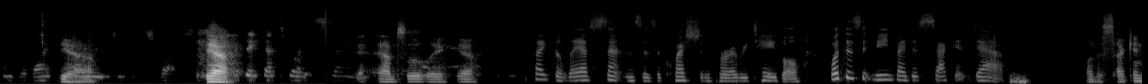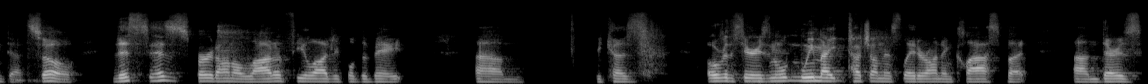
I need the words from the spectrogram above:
come to life Yeah. in Jesus Christ. Yeah. I think that's what it's saying. Absolutely. Yeah. It's like the last sentence is a question for every table. What does it mean by the second death? Well, the second death. So this has spurred on a lot of theological debate um, because over the series, and we might touch on this later on in class, but um, there's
